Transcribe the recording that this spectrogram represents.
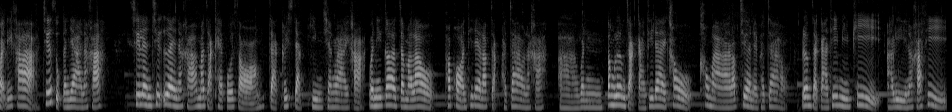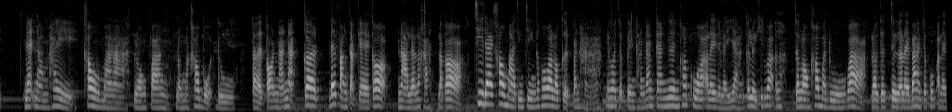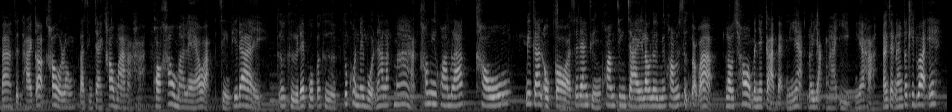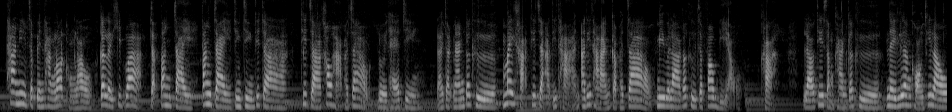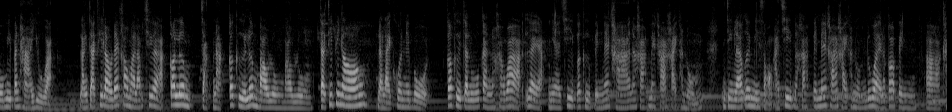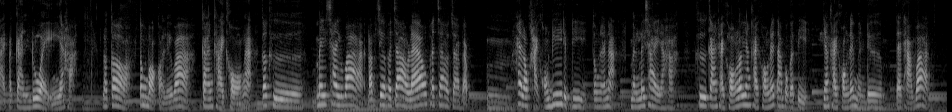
วัสดีค่ะ ชื่อสุกัญญานะคะ ชื่อเล่นชื่อเอื้อยนะคะ มาจากแคโปสองจากคริสตจักรฮิมเชียงรายค่ะ วันนี้ก็จะมาเล่าพระพรที่ได้รับจากพระเจ้านะคะวันต้องเริ่มจากการที่ได้เข้าเข้ามารับเชื่อในพระเจ้า เริ่มจากการที่มีพี่อารีนะคะที่แนะนำให้เข้ามาลองฟังลองมาเข้าโบสถ์ดู แต่ตอนนั้นน่ะก็ได้ฟังจากแกก็นานแล้วนะคะ แล้วก็ ที่ได้เข้ามาจริง ๆ ก็เพราะว่าเราเกิดปัญหา ไม่ว่าจะเป็นทางด้านการเงินครอบครัวอะไรหลาย ๆ อย่าง ก็เลยคิดว่าเออจะลองเข้ามาดูว่าเราจะเจออะไรบ้างจะพบอะไรบ้าง สุดท้ายก็เข้าลองตัดสินใจเข้ามาค่ะ พอเข้ามาแล้วอะสิ่งที่ได้ก็คือได้พบก็คือ ทุกคนในโบสถ์น่ารักมากเขามีความรักเขามีการอบกอดแสดงถึงความจริงใจเราเลยมีความรู้สึกแบบว่าเราชอบบรรยากาศแบบนี้เราอยากมาอีกเนี่ยค่ะ หลังจากนั้นก็คิดว่าเอ๊ะ ถ้านี่จะเป็นทางรอดของเรา ก็เลยคิดว่าจะตั้งใจตั้งใจจริงๆที่จะที่จะเข้าหาพระเจ้าโดยแท้จริง หลังจากนั้นก็คือไม่ค่ะที่จะอธิษฐานอธิษฐานกับพระเจ้า มีเวลาก็คือจะเฝ้าเดี่ยวค่ะ แล้วที่สำคัญก็คือในเรื่องของที่เรามีปัญหาอยู่อะหลังจากที่เราได้เข้ามารับเชื่อ ก็เริ่มจากหนักก็คือเริ่มเบาลงเบาลง จากที่พี่น้องหลาย ๆ คนในโบสถ์ ก็คือจะรู้กันนะคะว่าเอื้อยอะมีอาชีพก็คือเป็นแม่ค้านะคะ แม่ค้าขายขนม จริงๆ แล้วเอื้อยมี 2 อาชีพนะคะ เป็นแม่ค้าขายขนมด้วย แล้วก็เป็นอ่าขายประกันด้วยอย่างเงี้ยค่ะ แล้วก็ต้องบอกก่อนเลยว่า การขายของอะก็คือไม่ใช่ว่ารับเชื่อพระเจ้าแล้วพระเจ้าจะแบบอืมให้เราขายของดีดิบดี ตรงนั้นอะมันไม่ใช่นะคะ คือการขายของเรายังขายของได้ตามปกติ ยังขายของได้เหมือนเดิม แต่ถามว่า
